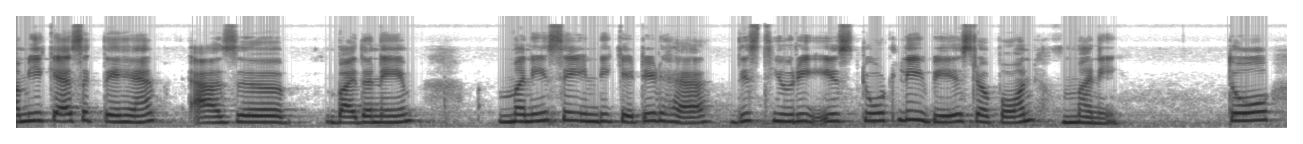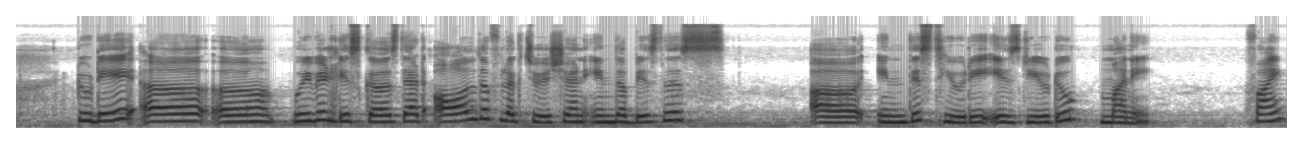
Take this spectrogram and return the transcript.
हम ये कह सकते हैं as by the name money से इंडिकेटेड है this theory is totally based upon money तो today uh, uh, we will discuss that all the fluctuation in the business uh, in this theory is due to money fine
